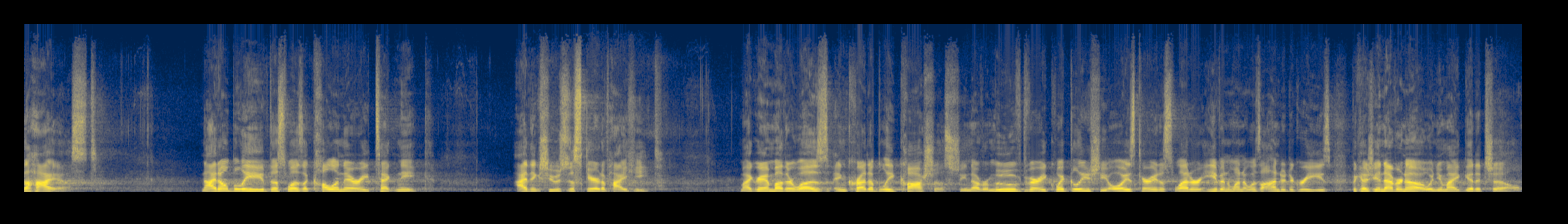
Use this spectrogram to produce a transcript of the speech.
the highest. Now, I don't believe this was a culinary technique. I think she was just scared of high heat. My grandmother was incredibly cautious. She never moved very quickly. She always carried a sweater, even when it was 100 degrees, because you never know when you might get a chill.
